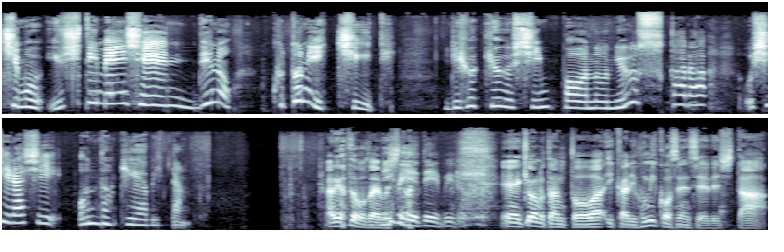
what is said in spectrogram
ちむゆしてめんせんでのことについて琉球新報のニュースからお知らしおんのきやびたん。ありがとうございました。えー今日の担当は碇文子先生でした。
